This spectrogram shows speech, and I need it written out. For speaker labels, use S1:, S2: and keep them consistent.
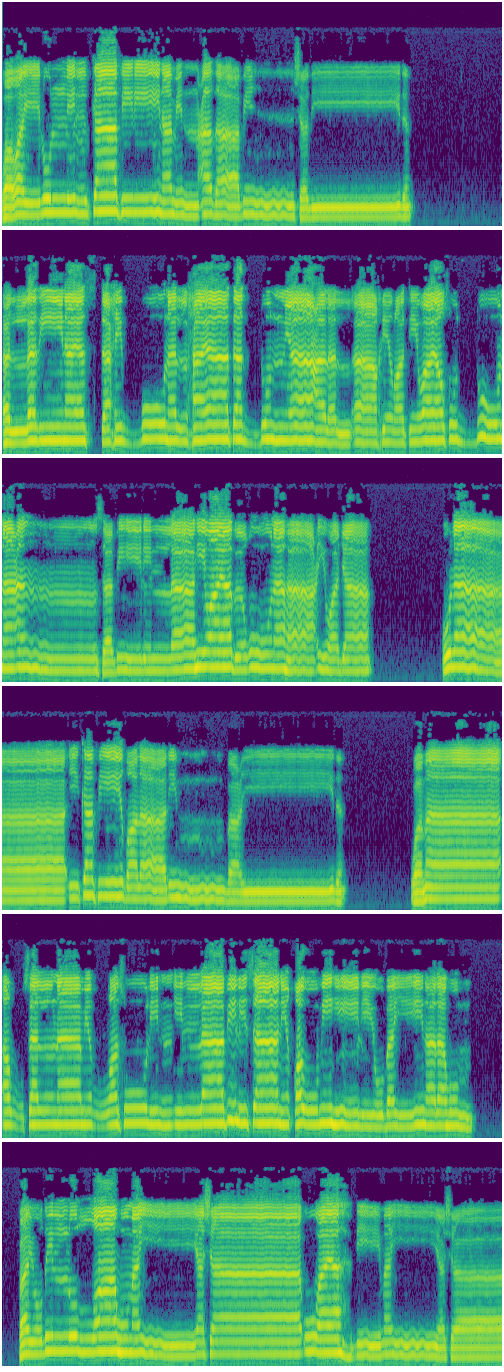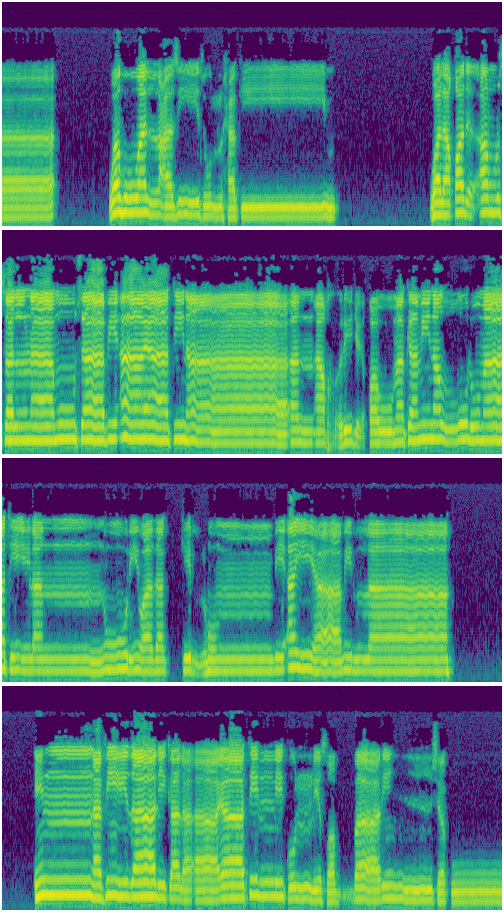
S1: وويل للكافرين من عذاب شديد. الذين يستحبون الحياة الدنيا على الآخرة ويصدون عن سبيل الله ويبغونها عوجاً. أولئك في ضلال بعيد. وما أرسلنا من رسول إلا بلسان قومه ليبين لهم فيضل الله من يشاء ويهدي من يشاء وهو العزيز الحكيم ولقد أرسلنا موسى بآياتنا أن أخرج قومك من الظلمات إلى النور وذكرهم بأيام الله إن في ذلك لآيات لكل صبار شكور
